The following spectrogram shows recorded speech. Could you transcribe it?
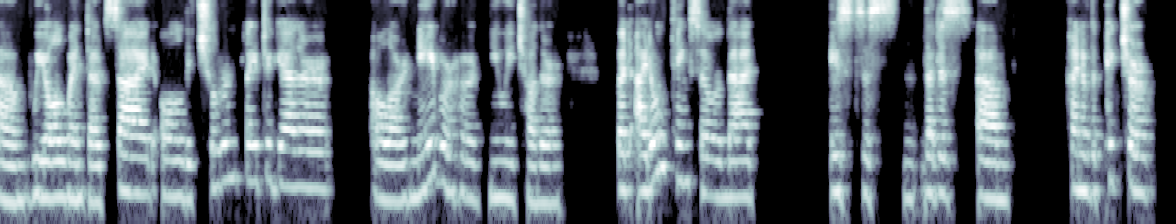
um, we all went outside all the children played together all our neighborhood knew each other. But i don't think so. That is just that is um, kind of the picture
